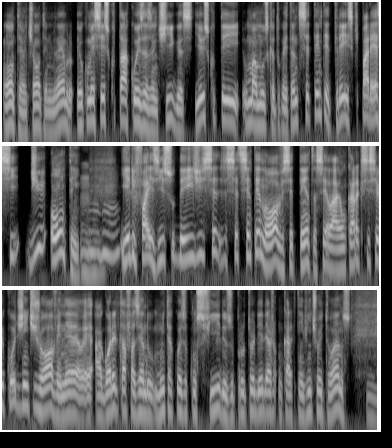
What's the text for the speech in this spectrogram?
ontem, anteontem, não me lembro, eu comecei a escutar coisas antigas e eu escutei uma música do Caetano de 73 que parece de ontem. Uhum. E ele faz isso desde 69, 70, sei lá. É um cara que se cercou de gente jovem, né? Agora ele tá fazendo muita coisa com os filhos, o produtor dele é um cara que tem 28 anos. Hum.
